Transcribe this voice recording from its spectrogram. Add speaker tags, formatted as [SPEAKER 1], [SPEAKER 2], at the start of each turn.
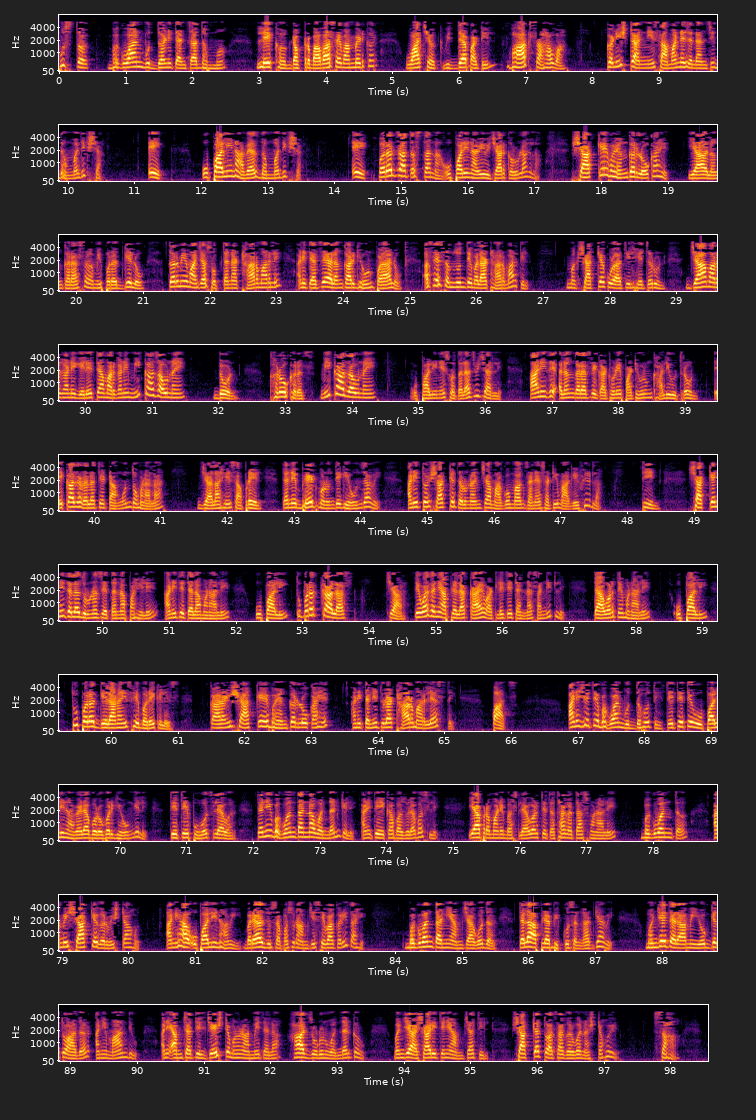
[SPEAKER 1] पुस्तक भगवान बुद्ध आणि त्यांचा धम्म लेखक डॉक्टर बाबासाहेब आंबेडकर वाचक विद्या पाटील भाग सहावा कनिष्ठांनी सामान्यजनांची धम्मदीक्षा. एक उपाली न्हाव्यास धम्मदीक्षा. एक परत जात असताना उपाली नावी विचार करू लागला. शाक्य भयंकर लोक आहेत. या अलंकारासह मी परत गेलो तर मी माझ्या सोबत्यांना ठार मारले आणि त्याचे अलंकार घेऊन पळालो असे समजून ते मला ठार मारतील. मग शाक्य कुळातील हे तरुण ज्या मार्गाने गेले त्या मार्गाने मी का जाऊ नये? दोन खरोखरच मी का जाऊ नये? उपालीने स्वतःलाच विचारले. आणि ते अलंकाराचे गाठोडे पाठीवरून खाली उतरवून एका झाडाला ते टांगून तो म्हणाला ज्याला हे सापडेल त्याने भेट म्हणून ते घेऊन जावे. आणि तो शाक्य तरुणांच्या मागोमाग जाण्यासाठी मागे फिरला. तीन शाक्याने त्याला दुरूनच येताना पाहिले आणि ते त्याला म्हणाले उपाली तू परत का आलास? चार तेव्हा त्याने आपल्याला काय वाटले ते त्यांना सांगितले. त्यावर ते म्हणाले उपाली तू परत गेला नाहीस हे बरे केलेस. कारण शाक्य हे भयंकर लोक आहेत आणि त्यांनी तुला ठार मारले असते. पाच. आणि जेथे भगवान बुद्ध होते तेथे ते उपाली न्हाव्याला बरोबर घेऊन गेले. तेथे पोहोचल्यावर त्यांनी भगवंतांना वंदन केले आणि ते एका बाजूला बसले. याप्रमाणे बसल्यावर ते तथागतास म्हणाले भगवंत आम्ही शाक्य गर्विष्ठ आहोत आणि हा उपाली न्हावी बऱ्याच दिवसापासून आमची सेवा करीत आहे. भगवंतांनी आमच्या अगोदर त्याला आपल्या भिक्खू संघात घ्यावे. म्हणजे त्याला आम्ही योग्य तो आदर आणि मान देऊ आणि आमच्यातील ज्येष्ठ म्हणून आम्ही त्याला हात जोडून वंदन करू. म्हणजे अशा रीतीने आमच्यातील शाक्यत्वाचा गर्व नष्ट होईल. सहा.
